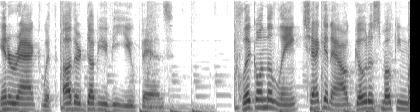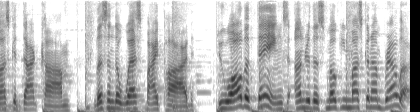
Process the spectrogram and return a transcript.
interact with other WVU fans. Click on the link, check it out, go to smokingmusket.com, listen to West by Pod, do all the things under the Smoking Musket umbrella.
